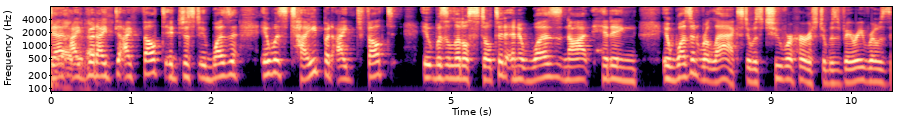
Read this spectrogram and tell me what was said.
dead. I I, but I. I felt it just, it wasn't, it was tight, but I felt it was a little stilted and it was not hitting, it wasn't relaxed. It was too rehearsed. It was very rose,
